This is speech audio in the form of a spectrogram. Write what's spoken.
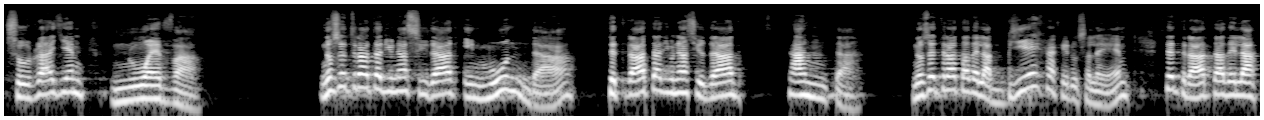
Subrayen nueva. No se trata de una ciudad inmunda, se trata de una ciudad santa no se trata de la vieja Jerusalén, se trata de la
